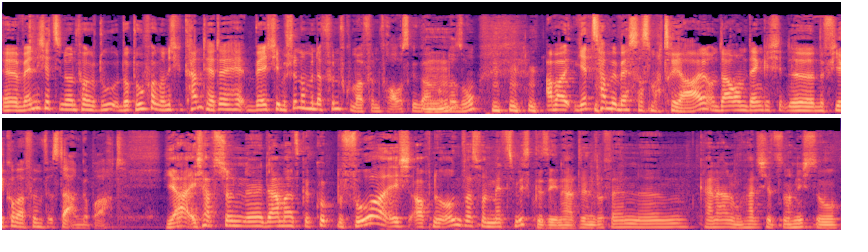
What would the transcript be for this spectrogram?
Äh, wenn ich jetzt die neuen Folgen Doctor Who-Folgen noch nicht gekannt hätte, hä- wäre ich hier bestimmt noch mit einer 5,5 rausgegangen oder so. aber jetzt haben wir besseres Material und darum denke ich, äh, eine 4,5 ist da angebracht. Ja, ich habe es schon äh, damals geguckt, bevor ich auch nur irgendwas von Matt Smith gesehen hatte. Insofern, ähm, keine Ahnung, hatte ich jetzt noch nicht so.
